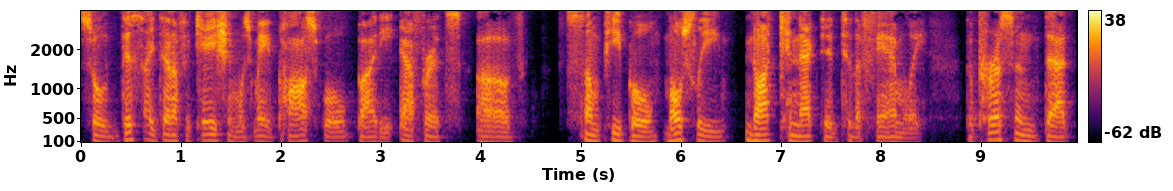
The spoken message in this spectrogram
So this identification was made possible by the efforts of some people, mostly not connected to the family. The person that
